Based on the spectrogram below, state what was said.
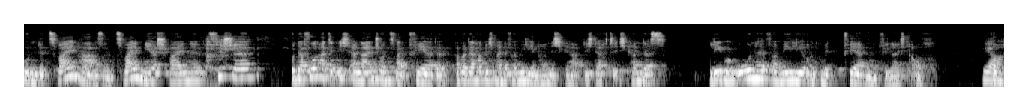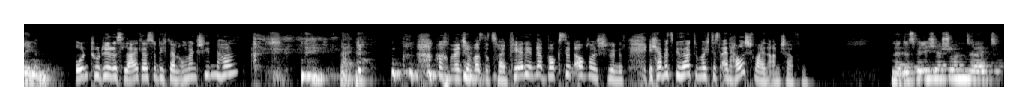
Hunde, zwei Hasen, zwei Meerschweine, Fische. Und davor hatte ich allein schon zwei Pferde. Aber da habe ich meine Familie noch nicht gehabt. Ich dachte, ich kann das Leben ohne Familie und mit Pferden vielleicht auch ja. verbringen. Und tut dir das leid, dass du dich dann umentschieden hast? Nein. Ach Mensch, aber so zwei Pferde in der Box sind auch was Schönes. Ich habe jetzt gehört, du möchtest ein Hausschwein anschaffen. Na, das will ich ja schon seit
